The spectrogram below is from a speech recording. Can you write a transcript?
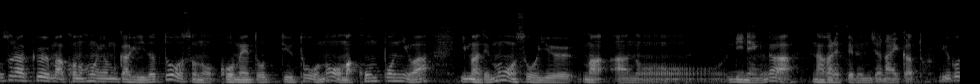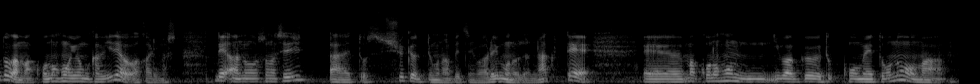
おそらくまあこの本を読む限りだとその公明党っていう党のまあ根本には今でもそういうまああの理念が流れてるんじゃないかということがまあこの本を読む限りでは分かりました。であのその政治あ、えっと、宗教っていうものは別に悪いものではなくて、えーまあ、この本曰く公明党のまあ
